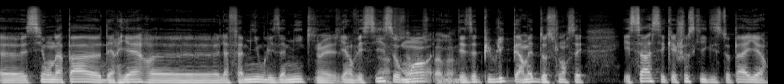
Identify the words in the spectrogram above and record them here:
Euh, si on n'a pas euh, derrière euh, la famille ou les amis qui, Oui. qui investissent, Alors, au moins, des aides publiques permettent de se lancer. Et ça, c'est quelque chose qui n'existe pas ailleurs.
